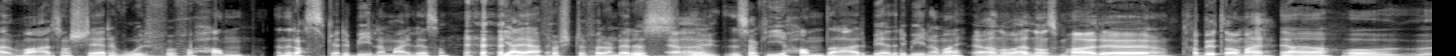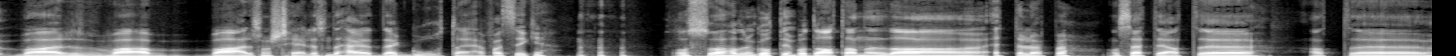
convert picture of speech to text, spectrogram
er, hva er det som skjer. Hvorfor får han en raskere bil enn meg, liksom? Jeg er førsteføreren deres. Ja, ja. Dere skal ikke gi han der bedre bil enn meg. ja, nå er det noen som har, uh, har bytta om her. Ja, ja. Og hva er, hva, hva er det som skjer, liksom? Det her det godtar jeg faktisk ikke. og så hadde hun gått inn på dataene da etter løpet og sett det at, eh, at uh,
